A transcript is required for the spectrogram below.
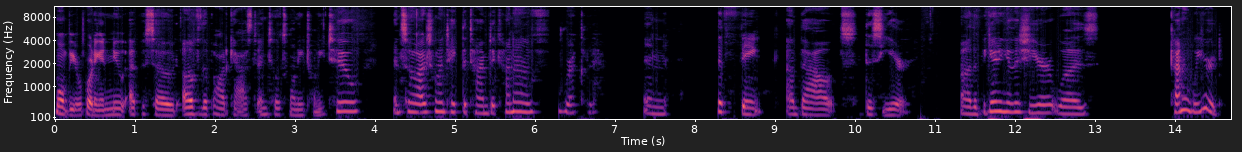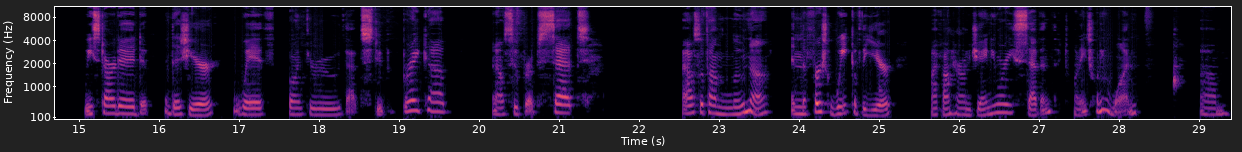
won't be recording a new episode of the podcast until 2022. And so I just want to take the time to kind of recollect and to think about this year. Uh, the beginning of this year was kind of weird. We started this year with going through that stupid breakup, and I was super upset. I also found Luna in the first week of the year. I found her on January 7th, 2021. Um,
